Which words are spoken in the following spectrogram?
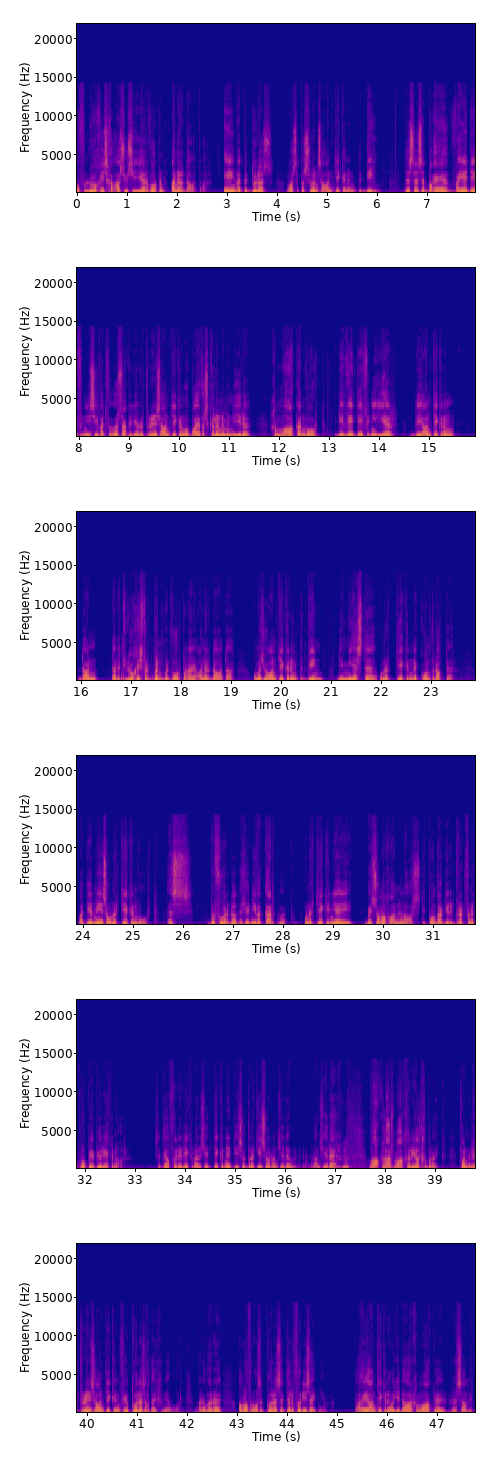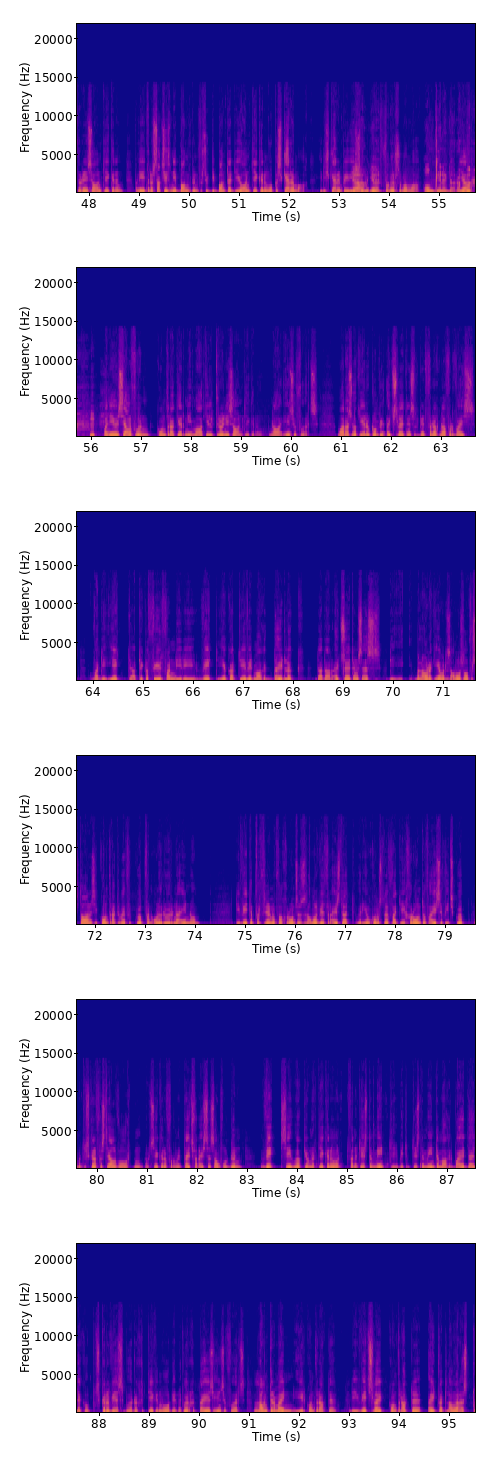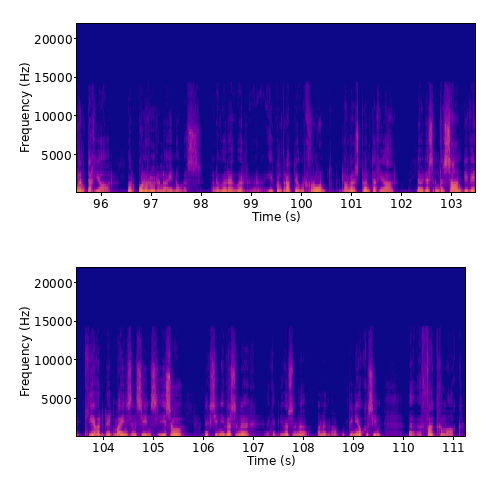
of logies geassosieer word met ander data en wat bedoel is om as 'n persoon se handtekening te dien. Dis is 'n baie wye definisie wat veroorsaak dat jou elektroniese handtekening op baie verskillende maniere gemaak kan word. Die wet definieer die handtekening dan dat dit logies verbind moet word met daai ander data om as jou handtekening te dien. Die meeste ondertekende kontrakte wat deur mense onderteken word is byvoorbeeld as jy 'n nuwe kar koop, onderteken jy by sommige handelaars die kontrak deur die druk van 'n knoppie op jou rekenaar. Sit jy al voor die rekenaar en sê teken net hierso, druk hierso, dan jy nou dan jy reg. Mm -hmm. Makelaars maak gereeld gebruik van elektroniese handtekening vir jou polisse wat uitgeneem word. Aan die ander woorde, almal van ons het polisse telefonies uitneem. Daai handtekening wat jy daar gemaak het, is al elektroniese handtekening. Wanneer jy transaksies in die bank doen, versoek die bank dat jy jou handtekening op 'n skerm maak. Hierdie skermpie wie ja, so met ja. jou vingers sommer maak. Hom ken ek daarop. Ja. Wanneer jy jou selfoon kontrak hernie, maak jy elektroniese handtekening. Na nou, ensovoorts. Maar as ook 'n hele klompie uitsluitings wat ek net vinnig na verwys wat die e artikel 4 van hierdie wet EKT wet maak dit duidelik dat daar uitsluitings is. Die belangrike een wat ons almal sal verstaan is die kontrakte by verkoop van onroerende eiendom die wet op vervreemding van grond soos ons almal weet vereis dat ooreenkomste wat jy grond of huis of iets koop moet beskrif gestel word en sekere formaliteitsvereistes aan voldoen. Wet sê ook die ondertekening van 'n testament, die wet op testamente maak dit baie duidelik op skrif wees, woordelik geteken word deur voorgetuies ensovoorts. Langtermyn huurkontrakte, die wet sluit kontrakte uit wat langer as 20 jaar oor onroerende eiendom is. Aan die ander woorde oor eh, huurkontrakte oor grond langer as 20 jaar Nou dis interessant, die wetgewer het myns en siens hierso ek sien iewers in 'n ek het iewers in 'n ander opinie ook gesien 'n fout gemaak.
